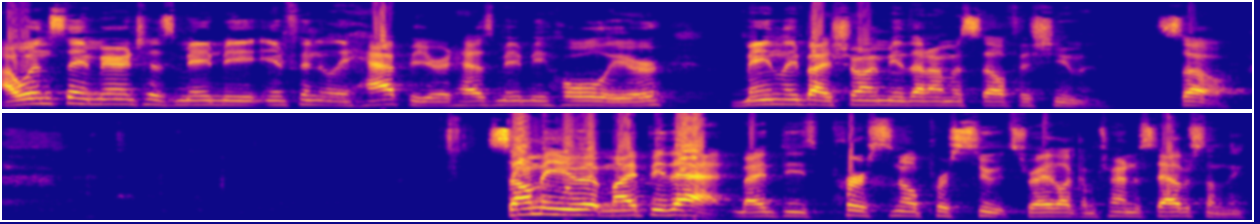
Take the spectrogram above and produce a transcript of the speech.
I wouldn't say marriage has made me infinitely happier. It has made me holier, mainly by showing me that I'm a selfish human. So, some of you, it might be that, might these personal pursuits, right? Like I'm trying to establish something.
